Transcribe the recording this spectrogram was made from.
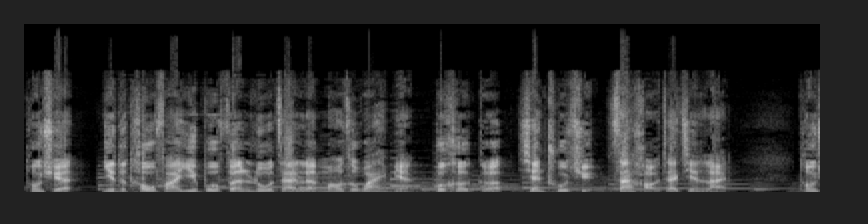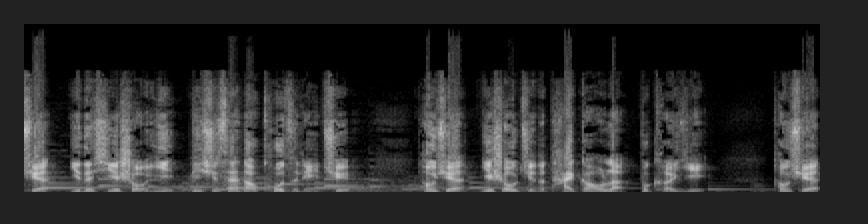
同学，你的头发一部分露在了帽子外面，不合格，先出去，塞好再进来。同学，你的洗手衣必须塞到裤子里去。同学，你手举得太高了，不可以。同学，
